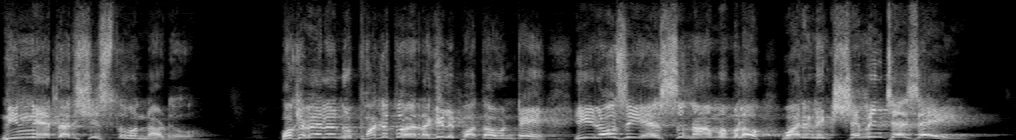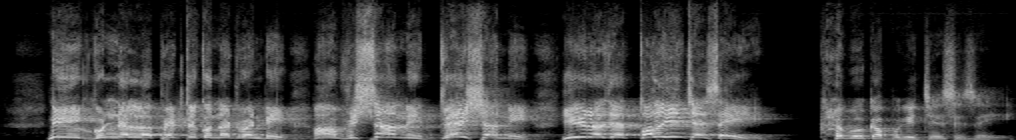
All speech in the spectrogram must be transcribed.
నిన్నే దర్శిస్తూ ఉన్నాడు. ఒకవేళ నువ్వు పగతో రగిలిపోతా ఉంటే ఈరోజు ఏసు నామములో వారిని క్షమించేసేయి. నీ గుండెల్లో పెట్టుకున్నటువంటి ఆ విషాన్ని ద్వేషాన్ని ఈ రోజే తొలగించేసేయి. ప్రభుకి అప్పగిచ్చేసేసేయి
